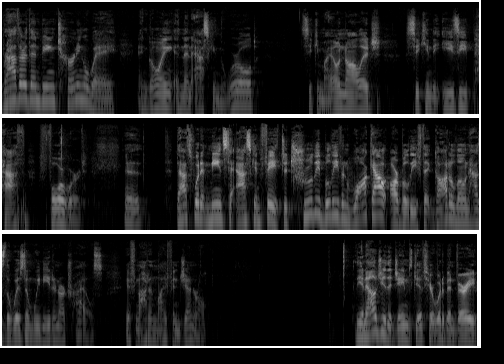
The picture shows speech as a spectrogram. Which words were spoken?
rather than being turning away and going and then asking the world, seeking my own knowledge, seeking the easy path forward. Uh, that's what it means to ask in faith, to truly believe and walk out our belief that God alone has the wisdom we need in our trials, if not in life in general. The analogy that James gives here would have been very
